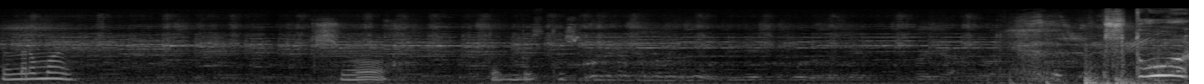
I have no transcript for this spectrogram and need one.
Да нормально. Чё? Так быстро. что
